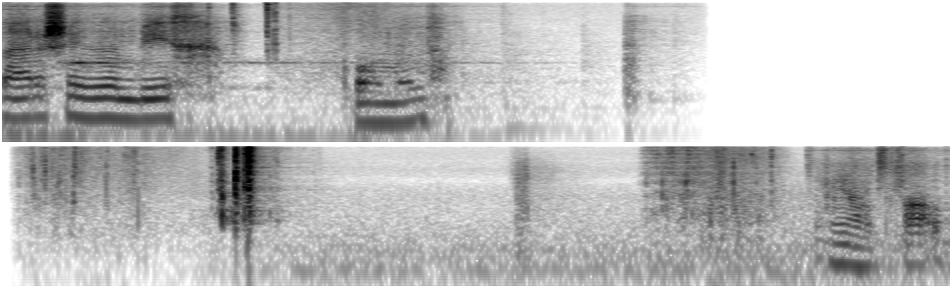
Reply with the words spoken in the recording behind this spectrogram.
Перший забіг комом. Я впав.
